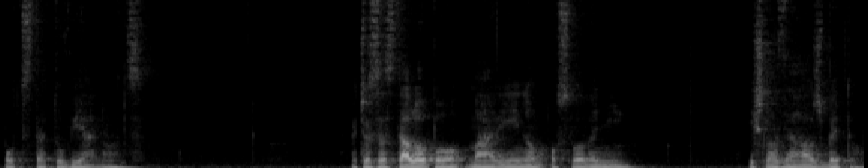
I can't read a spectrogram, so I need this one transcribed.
podstatu Vianoc. A čo sa stalo po Máriinom oslovení? Išla za Alžbetou.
